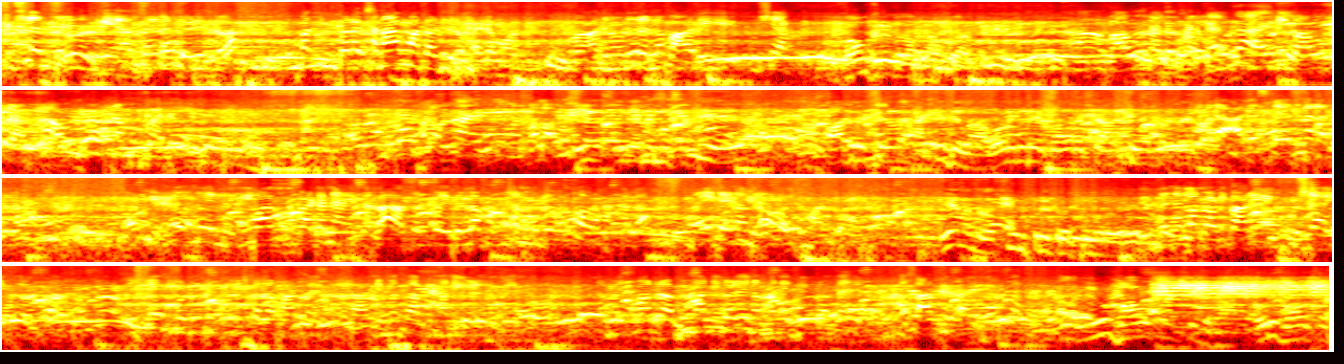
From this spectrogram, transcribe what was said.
ಖುಷಿ ಅನ್ಸುತ್ತೆ ಅಂತ ಎಲ್ಲ ಹೇಳಿದ್ರು. ತುಂಬ ಸಿಂಪಲ್ ಚೆನ್ನಾಗಿ ಮಾತಾಡಿದ್ರು ಮೇಡಮ್ ಅವರು. ಅದು ನೋಡಿದ್ರೆಲ್ಲ ಭಾರಿ ಖುಷಿ ಆಗ್ತಿತ್ತು. ಅವ್ರು ನಮಗೆ ಅಲ್ಲ ಈಗ ಈಗ ನಿಮ್ಮ ಪತಿ ಆ, ಪಾದರಕ್ಷೆಗಳನ್ನ ಹಾಕಿದ್ದಿಲ್ಲ ಒಳಗಡೆ ಪಾದರಕ್ಷೆ ಹಾಕುವಂತ ಪ್ರಯತ್ನ ಅದೇ ಸ್ಟೇಜ್ ಮೇಲೆ ಅದೆಲ್ಲ ಫಂಕ್ಷನ್ ಇಲ್ಲ ಇವಾಗ ಉದ್ಘಾಟನೆ ಆಯ್ತಲ್ಲ ಸ್ವಲ್ಪ ಇದೆಲ್ಲ ಫಂಕ್ಷನ್ ಮುಗಿಯೋವರೆಗೂ ಅವ್ರು ಹಾಕಲ್ಲ. ನೈಟ್ ಏನಂದ್ರೆ ಇದು ಮಾಡ್ತಾರೆ. ಏನಂದ್ರೆ ಅಶ್ವಿನಿ ಪುನೀತ್ ರಾಜ್ಕುಮಾರ್ ಅವರು? ಇದನ್ನೆಲ್ಲ ನೋಡಿ ಭಾರಿ ಖುಷಿ ಆಯ್ತು ಅಂತ. ಇಷ್ಟೊಂದು ಬಡವರು ಇಷ್ಟೆಲ್ಲ ಮಾಡ್ತಾ ಇದ್ರಲ್ಲ ನಿಮ್ಮಂಥ ಅಭಿಮಾನಿಗಳು ಇರಬೇಕು. ನಮ್ಮ ಯಜಮಾನ್ರ ಅಭಿಮಾನಿಗಳೇ ನಮ್ಮನೆ ದೇವ್ರು ಅಂತ ಹೇಳ್ಬಿಟ್ಟು ಸಾರ್ಥಕ ಆಯ್ತು ಅಂತ ಅಲ್ಲ ನೀವು ಅವರು ಓಕೆ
